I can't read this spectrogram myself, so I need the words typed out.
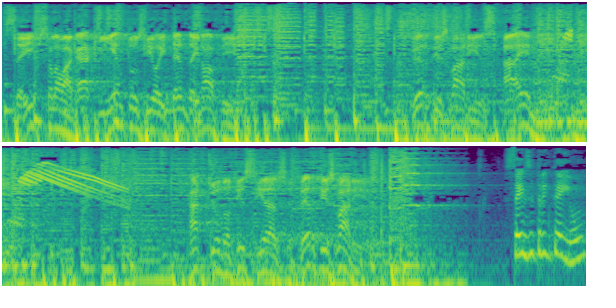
CYH 589. Verdes Mares AM. Rádio Notícias Verdes Mares. 6 e 31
